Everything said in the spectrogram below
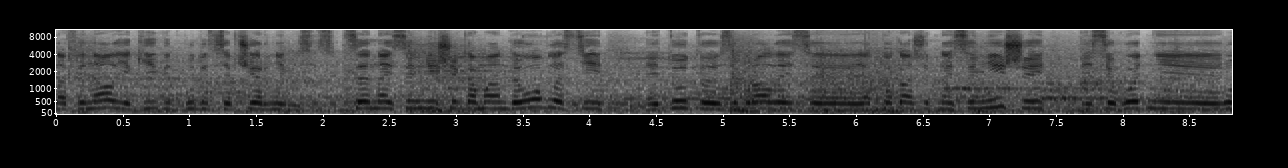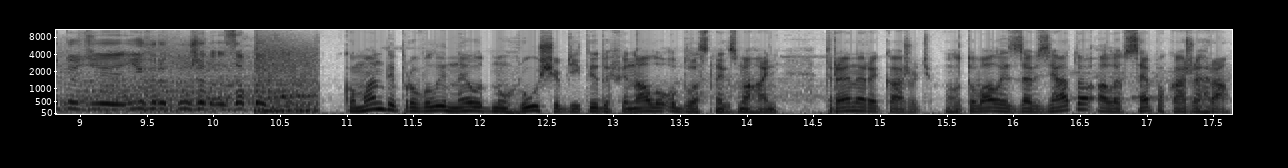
на фінал, який відбудеться в червні місяці. Це найсильніші команди області. І тут е, зібрались, е, як то кажуть, найсильніші. І сьогодні будуть е, ігри дуже запеклі. Команди провели не одну гру, щоб дійти до фіналу обласних змагань. Тренери кажуть, готувались завзято, але все покаже гра.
